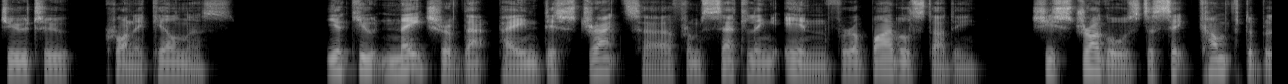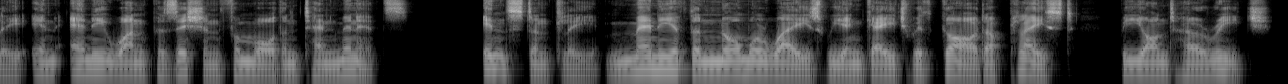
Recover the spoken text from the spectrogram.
due to chronic illness? The acute nature of that pain distracts her from settling in for a Bible study. She struggles to sit comfortably in any one position for more than 10 minutes instantly many of the normal ways we engage with God are placed beyond her reach.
